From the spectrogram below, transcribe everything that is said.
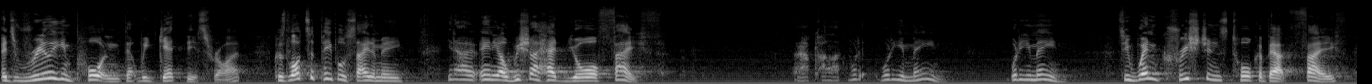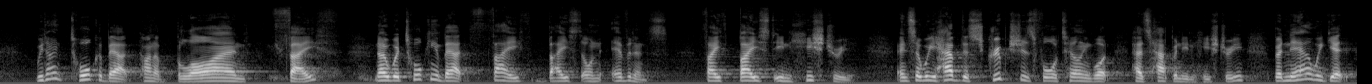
it's really important that we get this, right? Because lots of people say to me, you know, Andy, I wish I had your faith. And I'm kind of like, what, what do you mean? What do you mean? See, when Christians talk about faith, we don't talk about kind of blind faith. No, we're talking about faith based on evidence, faith based in history. And so we have the scriptures foretelling what has happened in history, but now we get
